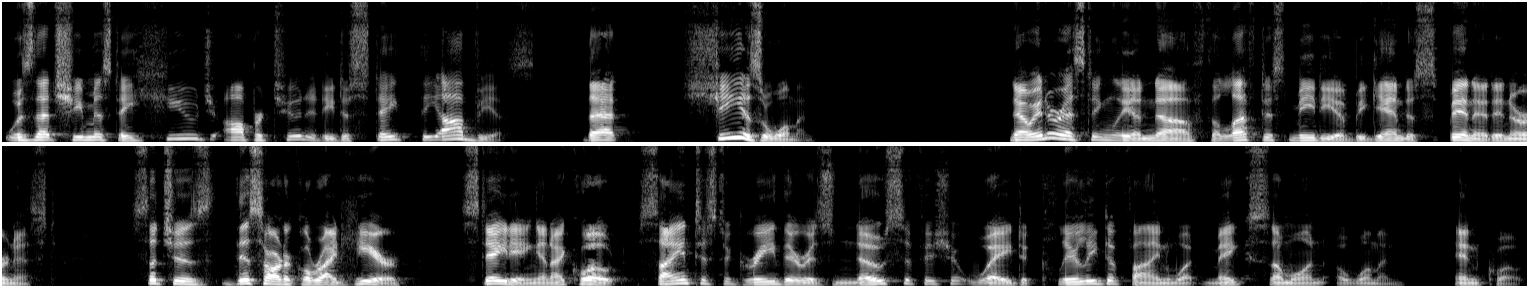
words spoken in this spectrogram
was that she missed a huge opportunity to state the obvious that she is a woman. Now, interestingly enough, the leftist media began to spin it in earnest, such as this article right here stating, and I quote, scientists agree there is no sufficient way to clearly define what makes someone a woman, end quote.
